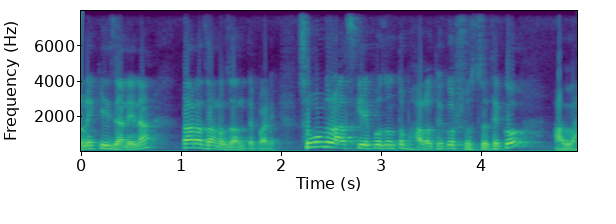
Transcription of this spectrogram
অনেকেই জানে না, তারা জানো জানতে পারে। সো বন্ধুরা, আজকে এ পর্যন্ত ভালো থেকো, সুস্থ থেকো, আল্লাহ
